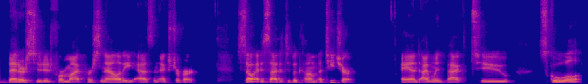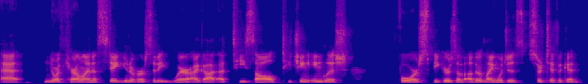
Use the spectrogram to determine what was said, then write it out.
better suited for my personality as an extrovert. So I decided to become a teacher. And I went back to school at North Carolina State University, where I got a TESOL teaching English for speakers of other languages certificate.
